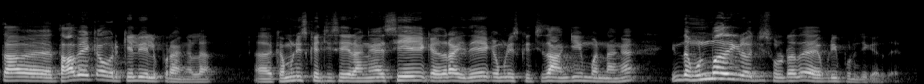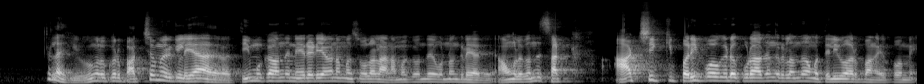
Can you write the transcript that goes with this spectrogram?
தா தாவேக்கா ஒரு கேள்வி எழுப்புறாங்கல்ல? கம்யூனிஸ்ட் கட்சி செய்கிறாங்க சிஏக்கு எதிராக இதே கம்யூனிஸ்ட் கட்சி தான் அங்கேயும் பண்ணாங்க. இந்த முன்மாதிரிகளை வச்சு சொல்கிறத எப்படி புரிஞ்சுக்கிறது? இல்லை இவங்களுக்கு ஒரு பச்சம் இருக்கு இல்லையா? திமுக வந்து நேரடியாகவே நம்ம சொல்லலாம். நமக்கு வந்து ஒன்றும் கிடையாது. அவங்களுக்கு வந்து சட் ஆட்சிக்கு பறி போகிடக்கூடாதுங்கிறதுல வந்து அவங்க தெளிவாக இருப்பாங்க எப்போவுமே.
